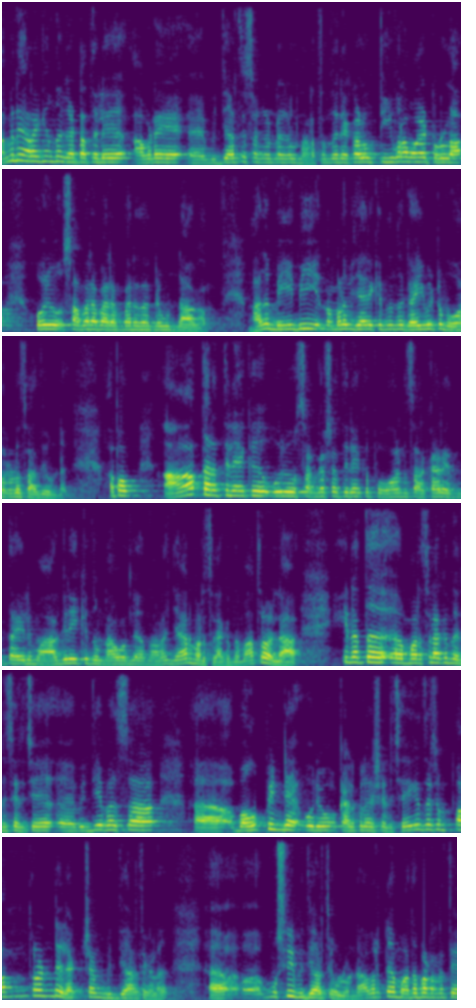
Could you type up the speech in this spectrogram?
അങ്ങനെ ഇറങ്ങുന്ന ഘട്ടത്തിൽ അവിടെ വിദ്യാർത്ഥി സംഘടനകൾ നടത്തുന്നതിനേക്കാളും തീവ്രമായിട്ടുള്ള ഒരു സമര പരമ്പര തന്നെ ഉണ്ടാകും. അത് മേ ബി നമ്മൾ വിചാരിക്കുന്നത് കൈവിട്ട് പോകാനുള്ള സാധ്യത സാധ്യതയുണ്ട്. അപ്പം ആ തരത്തിലേക്ക് ഒരു സംഘർഷത്തിലേക്ക് പോകാൻ സർക്കാർ എന്തായാലും ആഗ്രഹിക്കുന്നുണ്ടാവില്ല എന്നാണ് ഞാൻ മനസ്സിലാക്കുന്നത്. മാത്രമല്ല ഇതിനകത്ത് മനസ്സിലാക്കുന്നതനുസരിച്ച് വിദ്യാഭ്യാസ വകുപ്പിന്റെ ഒരു കാൽക്കുലേഷൻ അനുസരിച്ച് ഏകദേശം പന്ത്രണ്ട് ലക്ഷം വിദ്യാർത്ഥികൾ മുസ്ലിം വിദ്യാർത്ഥികളുണ്ട്. അവരുടെ മതപഠനത്തെ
